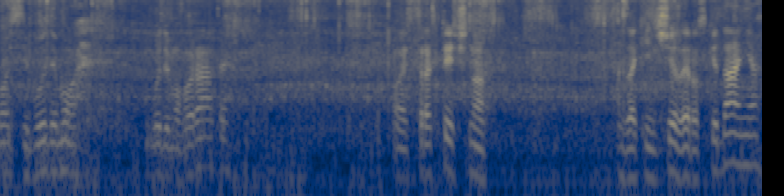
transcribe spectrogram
Ось і будемо, будемо горати. Ось практично закінчили розкидання.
